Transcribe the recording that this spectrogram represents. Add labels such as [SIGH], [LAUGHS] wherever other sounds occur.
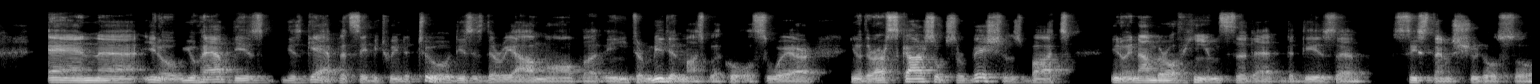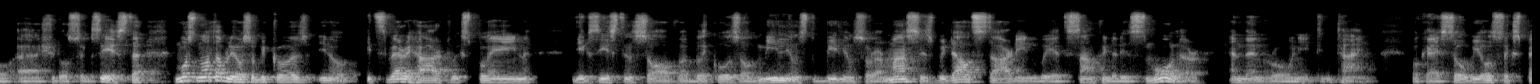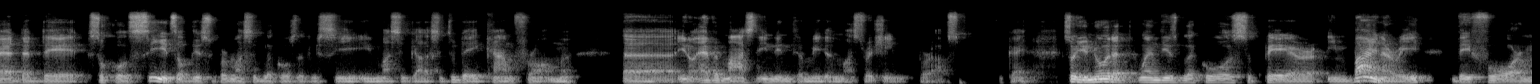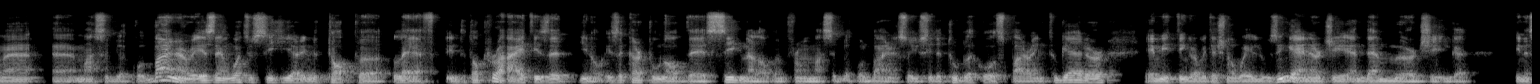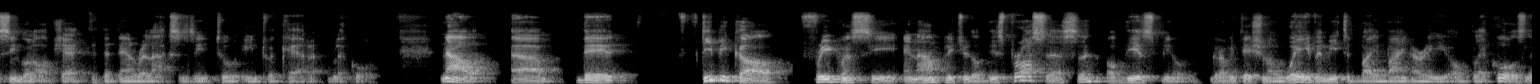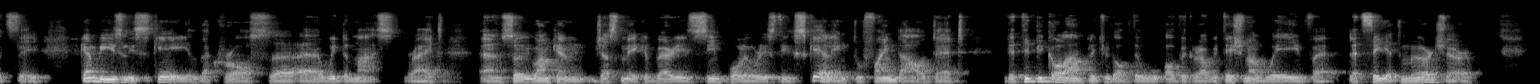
And uh, you know you have this this gap, let's say between the two. This is the realm of uh, the intermediate mass black holes, where you know there are scarce observations, but you know a number of hints that that these uh, systems should also uh, should also exist. most notably, also because you know it's very hard to explain the existence of uh, black holes of millions to billions solar masses without starting with something that is smaller and then growing it in time. Okay, so we also expect that the so-called seeds of these supermassive black holes that we see in massive galaxy today come from, uh, you know, ever mass in the intermediate mass regime, perhaps. Okay, so you know that when these black holes pair in binary, they form uh, uh, massive black hole binaries. And what you see here in the top uh, left, in the top right, is a you know is a cartoon of the signal of them from a massive black hole binary. So you see the two black holes pairing together, emitting gravitational wave, losing energy, and then merging in a single object that then relaxes into into a Kerr black hole. Now, uh, the typical frequency and amplitude of this process of this you know gravitational wave emitted by a binary of black holes let's say can be easily scaled across uh, uh, with the mass right? And so one can just make a very simple heuristic scaling to find out that the typical amplitude of the of a gravitational wave uh, let's say at merger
